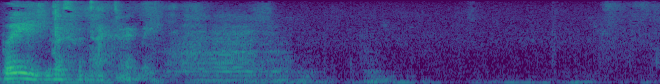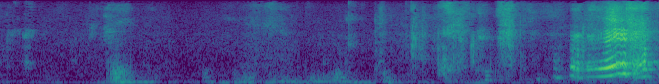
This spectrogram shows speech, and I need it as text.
Păi, răsfățat trebuie. Yeah.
